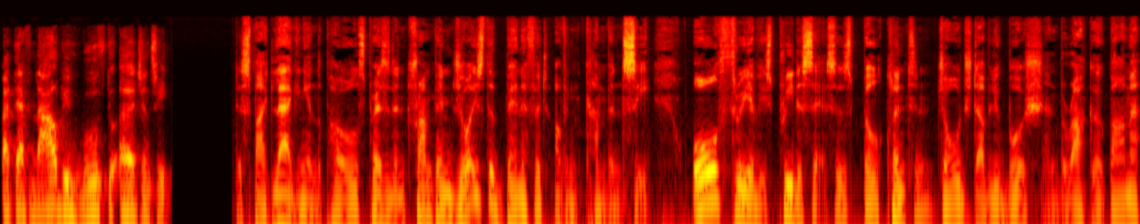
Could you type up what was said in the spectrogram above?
but have now been moved to urgency. Despite lagging in the polls, President Trump enjoys the benefit of incumbency. All three of his predecessors, Bill Clinton, George W. Bush, and Barack Obama,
